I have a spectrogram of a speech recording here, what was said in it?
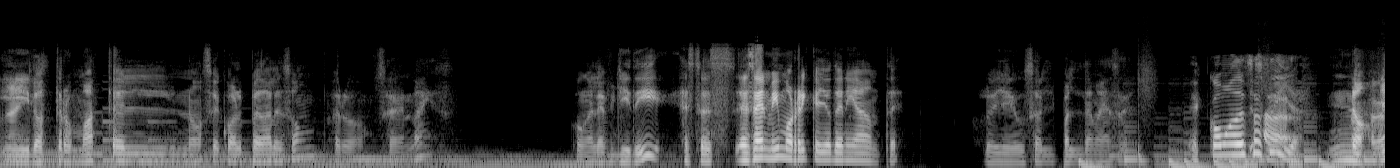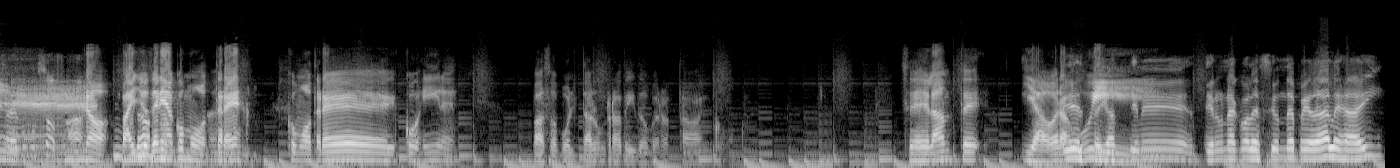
y Nice. los Trustmaster no sé cuáles pedales son, pero se ven nice. Con el FGD, este es, ese es el mismo rig que yo tenía antes. Lo llegué a usar un par de meses. Es cómodo esa Ah. silla. No, no, pa, yo tenía como tres, como tres cojines para soportar un ratito, pero estaba incómodo. Ese es adelante y ahora, el uy, tiene, tiene una colección de pedales ahí.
